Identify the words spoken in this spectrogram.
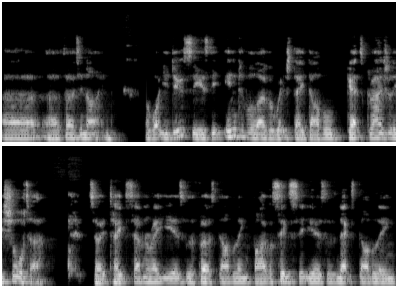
Uh, uh, and what you do see is the interval over which they double gets gradually shorter. So it takes seven or eight years for the first doubling, five or six years for the next doubling,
